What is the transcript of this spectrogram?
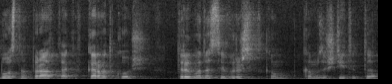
Бостън правят атака, вкарват кош, тръгват да се връщат към, към защитата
